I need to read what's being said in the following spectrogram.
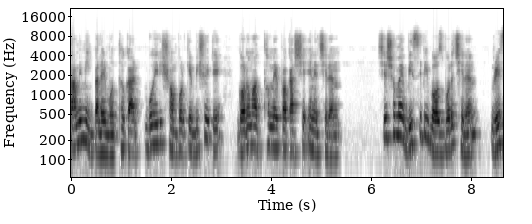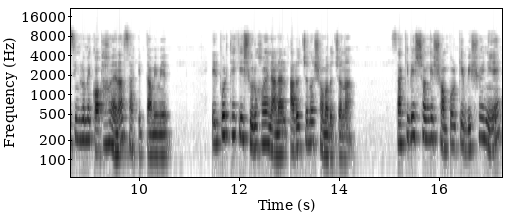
তামিম ইকবালের মধ্যকার বৈরী সম্পর্কের বিষয়টি গণমাধ্যমে প্রকাশ্যে এনেছিলেন। সে সময় বিসিবি বস বলেছিলেন ড্রেসিং রুমে কথা হয় না সাকিব তামিমের। এরপর থেকেই শুরু হয় নানান আলোচনা সমালোচনা। সাকিবের সঙ্গে সম্পর্কের বিষয় নিয়ে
